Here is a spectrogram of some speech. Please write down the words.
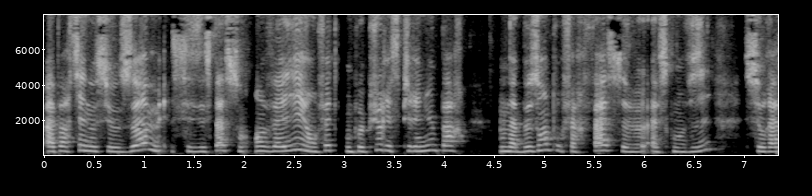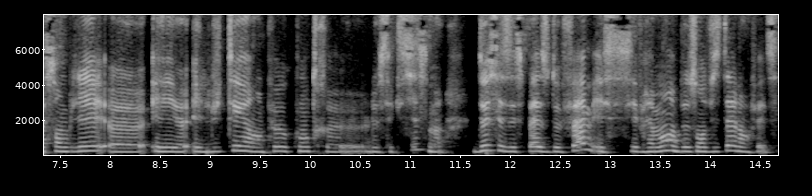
appartiennent aussi aux hommes, ces espaces sont envahis et en fait, on peut plus respirer nulle part. On a besoin pour faire face euh, à ce qu'on vit, se rassembler euh, euh, et, lutter un peu contre le sexisme de ces espaces de femmes et c'est vraiment un besoin vital en fait.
